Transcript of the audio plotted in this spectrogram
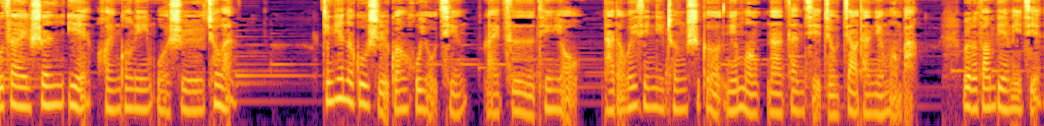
不在深夜，欢迎光临，我是秋晚。今天的故事关乎友情，来自听友，他的微信昵称是个柠檬，那暂且就叫他柠檬吧。为了方便理解，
